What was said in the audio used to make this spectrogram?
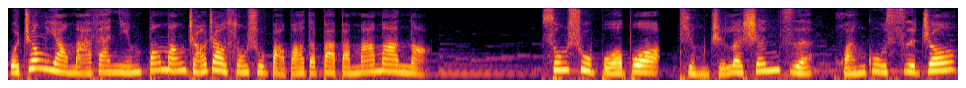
我正要麻烦您帮忙找找松鼠宝宝的爸爸妈妈呢。”松树伯伯。挺直了身子，环顾四周，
